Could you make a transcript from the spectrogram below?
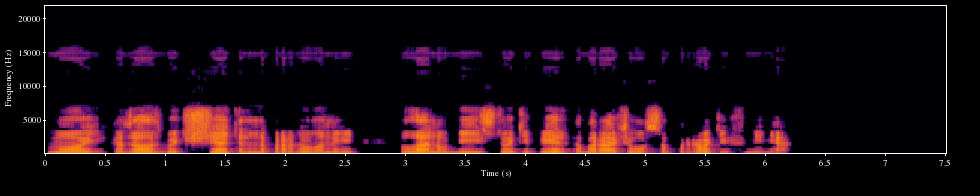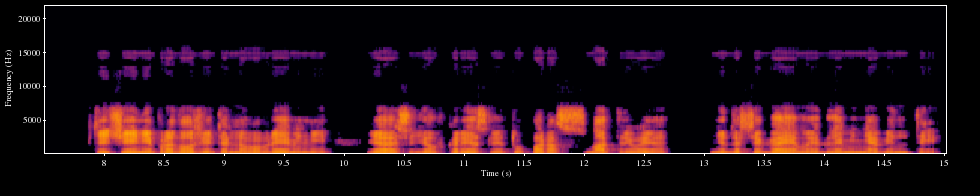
Мой, казалось бы, тщательно продуманный План убийства теперь оборачивался против меня. В течение продолжительного времени я сидел в кресле, тупо рассматривая недосягаемые для меня винты.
